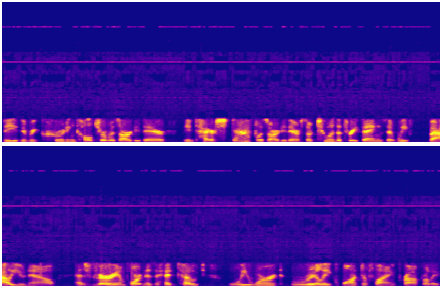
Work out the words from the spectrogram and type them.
The the recruiting culture was already there. The entire staff was already there. So two of the three things that we value now as very important as a head coach, we weren't really quantifying properly.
